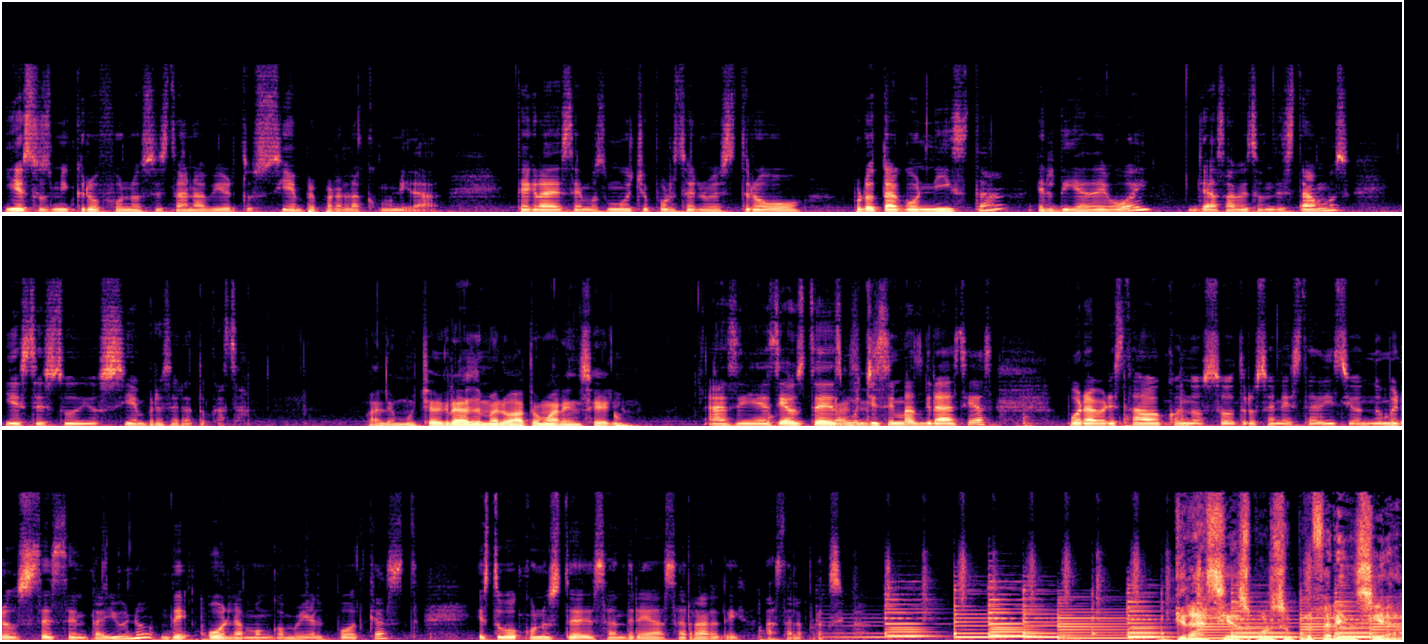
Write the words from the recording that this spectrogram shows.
y estos micrófonos están abiertos siempre para la comunidad. Te agradecemos mucho por ser nuestro protagonista el día de hoy. Ya sabes dónde estamos y este estudio siempre será tu casa. Vale, muchas gracias, me lo va a tomar en serio. Así es, y a ustedes muchísimas gracias por haber estado con nosotros en esta edición número 61 de Hola Montgomery, el podcast. Estuvo con ustedes Andrea Zarralde. Hasta la próxima. Gracias por su preferencia.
